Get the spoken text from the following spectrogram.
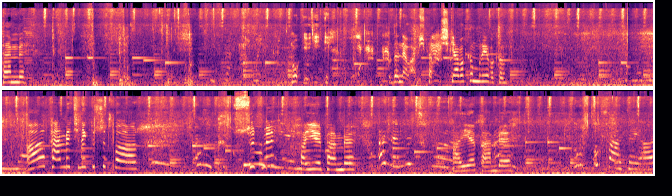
Pembe. O iyi iyi. Burada ne varmış pembiş? Gel bakalım buraya bakalım. Aa pembe çilekli süt var. Süt mü? Hayır pembe. Anne lütfen. Hayır pembe. Of, of anne ya.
